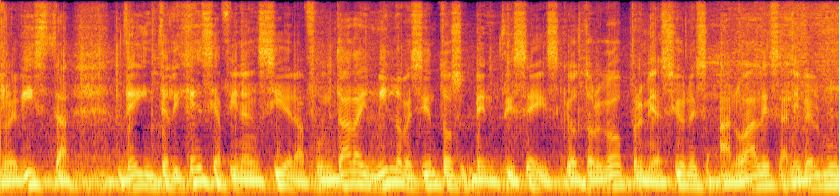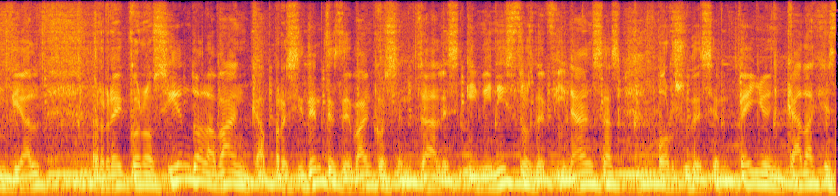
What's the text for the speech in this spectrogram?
revista de inteligencia financiera fundada en 1926 que otorgó premiaciones anuales a nivel mundial reconociendo a la banca, presidentes de bancos centrales y ministros de finanzas por su desempeño en cada gestión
